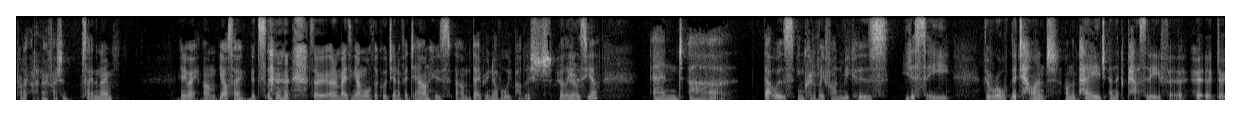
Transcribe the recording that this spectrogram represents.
Probably I don't know if I should say the name. Anyway, um, yeah, I'll say it's so an amazing young author called Jennifer Down, whose um, debut novel we published earlier Yeah. this year, and uh, that was incredibly fun because you just see the raw the talent on the page and the capacity for her to do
